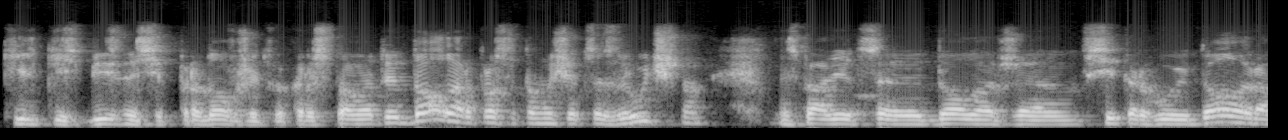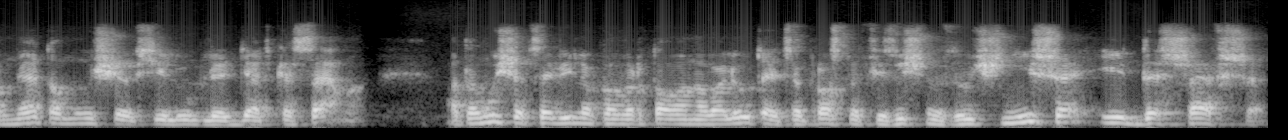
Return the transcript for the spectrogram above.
кількість бізнесів продовжують використовувати долар, просто тому що це зручно. Насправді це долар же всі торгують доларом, не тому, що всі люблять дядька Сема, а тому, що це вільно конвертована валюта, і це просто фізично зручніше і дешевше е,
